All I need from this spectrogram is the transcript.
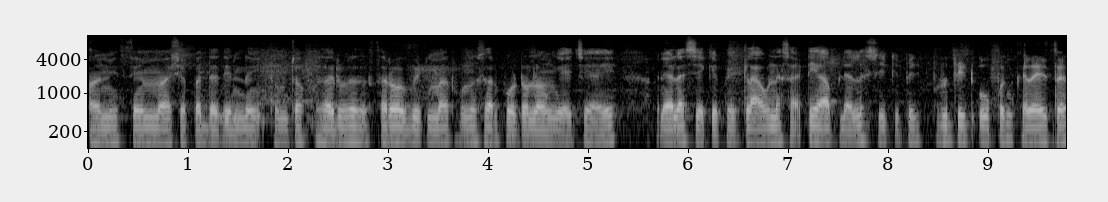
आणि सेम अशा पद्धतीने तुमचा सर्व सर्व बीटमार्कनुसार फोटो लावून घ्यायचे आहे. आणि याला शेक इफेक्ट लावण्यासाठी आपल्याला शेक इफेक्ट प्रोजेक्ट ओपन करायचं.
